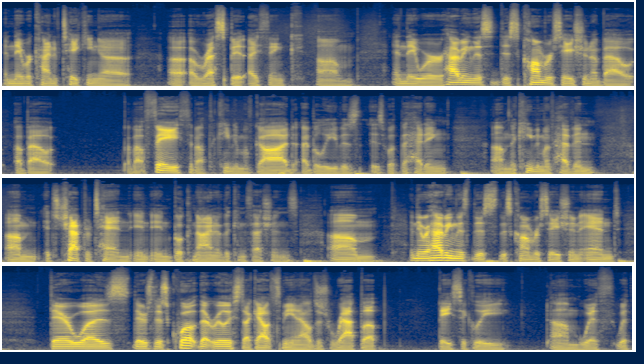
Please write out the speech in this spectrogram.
and they were kind of taking a a, a respite i think um, and they were having this this conversation about about about faith about the kingdom of god i believe is is what the heading um, the kingdom of heaven. Um, it's chapter 10 in, in book 9 of the confessions. Um, and they were having this this this conversation and there was there's this quote that really stuck out to me and i'll just wrap up basically um, with with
